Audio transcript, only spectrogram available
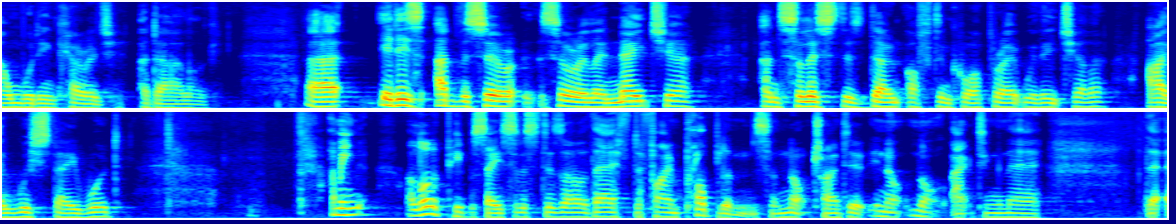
and would encourage a dialogue. Uh, it is adversarial in nature, and solicitors don't often cooperate with each other. I wish they would. I mean, a lot of people say solicitors are there to find problems and not trying to, you know, not acting in their their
